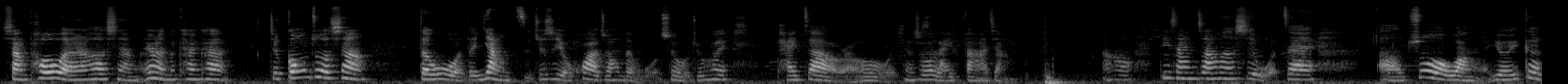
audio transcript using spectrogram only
想 Po 文，然后想让你们看看就工作上的我的样子，就是有化妆的我，所以我就会。拍照，然后我想说来发这样，然后第三张呢是我在，呃，坐往有一个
